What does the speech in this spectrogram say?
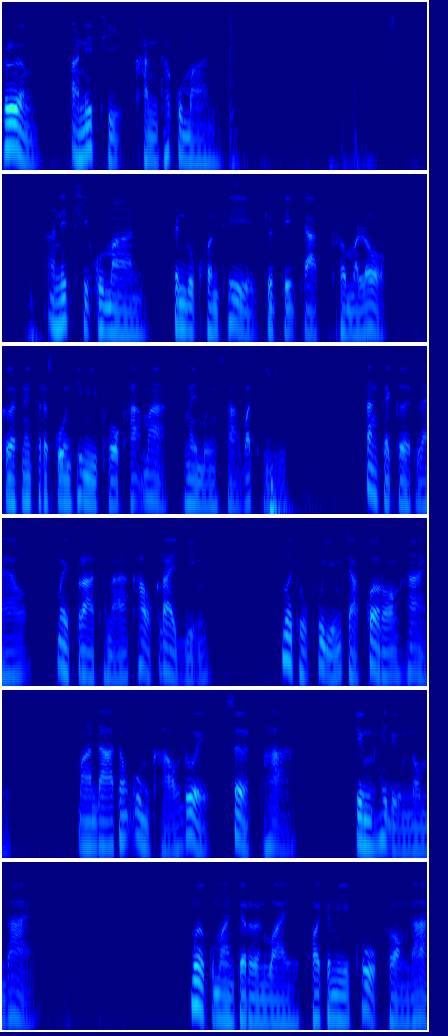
เรื่องอนิธิคันธกุมาร อนิธิกุมารเป็นบุคคลที่จุติจากพรหมโลก เกิดในตระกูลที่มีโภคะมากในเมืองสาวัตถี ตั้งแต่เกิดแล้วไม่ปรารถนาเข้าใกล้หญิง เมื่อถูกผู้หญิงจับก็ร้องไห้ มารดาต้องอุ้มเขาด้วยเสิร์ผ้า จึงให้ดื่มนมได้ เมื่อกุมารเจริญวัยพอจะมีคู่ครองได้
